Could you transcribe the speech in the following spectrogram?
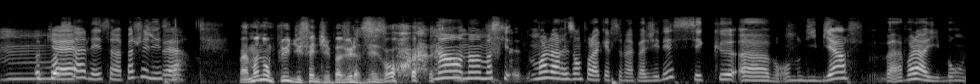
Hmm, ok. Moi, ça allait, ça m'a pas gêné ça. Bah, moi non plus, du fait que j'ai pas vu la saison. Non, non, moi, ce qui- moi, la raison pour laquelle ça m'a pas gêné, c'est que, euh, bon, on nous dit bien, bah, voilà, ils- bon,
